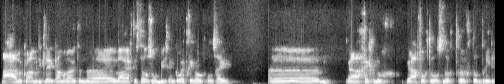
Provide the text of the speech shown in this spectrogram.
Maar we kwamen die kleedkamer uit en uh, we waren echt een stel zombies en Goed ging over ons heen. Ehm, ja, gek genoeg ja, vochten we ons nog terug tot 3-3.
